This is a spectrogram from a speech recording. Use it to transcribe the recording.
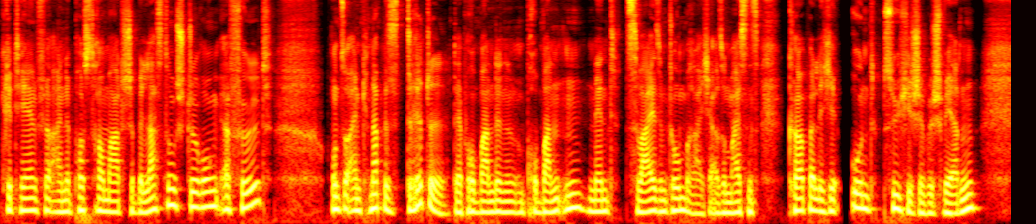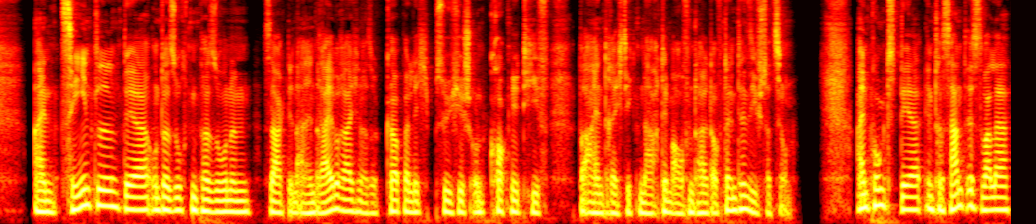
Kriterien für eine posttraumatische Belastungsstörung erfüllt und so ein knappes Drittel der Probandinnen und Probanden nennt zwei Symptombereiche, also meistens körperliche und psychische Beschwerden. Ein Zehntel der untersuchten Personen sagt in allen drei Bereichen, also körperlich, psychisch und kognitiv beeinträchtigt nach dem Aufenthalt auf der Intensivstation. Ein Punkt, der interessant ist, weil er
